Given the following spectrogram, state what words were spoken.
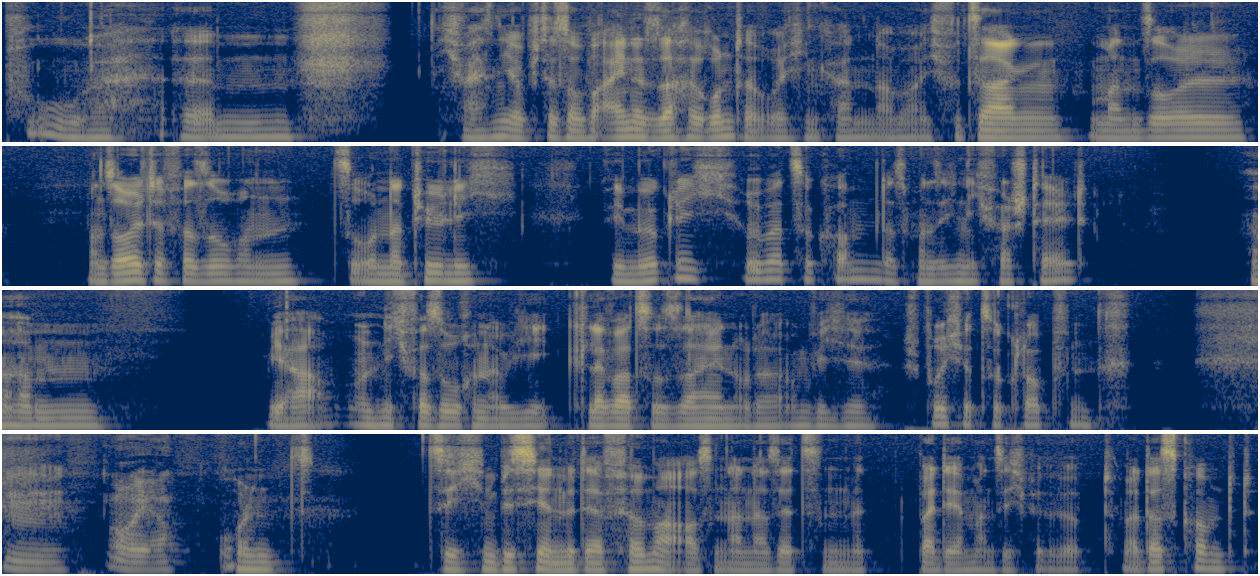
Puh, ähm, ich weiß nicht, ob ich das auf eine Sache runterbrechen kann, aber ich würde sagen, man soll, man sollte versuchen, so natürlich wie möglich rüberzukommen, dass man sich nicht verstellt. Ähm, ja, und nicht versuchen, irgendwie clever zu sein oder irgendwelche Sprüche zu klopfen. Hm, oh ja. Und sich ein bisschen mit der Firma auseinandersetzen, mit, bei der man sich bewirbt. Weil das kommt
